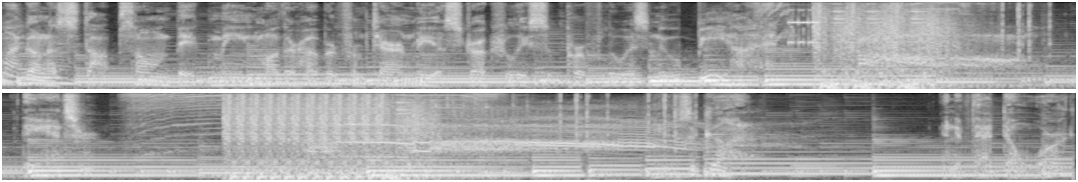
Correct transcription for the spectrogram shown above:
am I gonna stop some big mean Mother Hubbard from tearing me a structurally superfluous new behind? The answer? Use a gun. And if that don't work,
